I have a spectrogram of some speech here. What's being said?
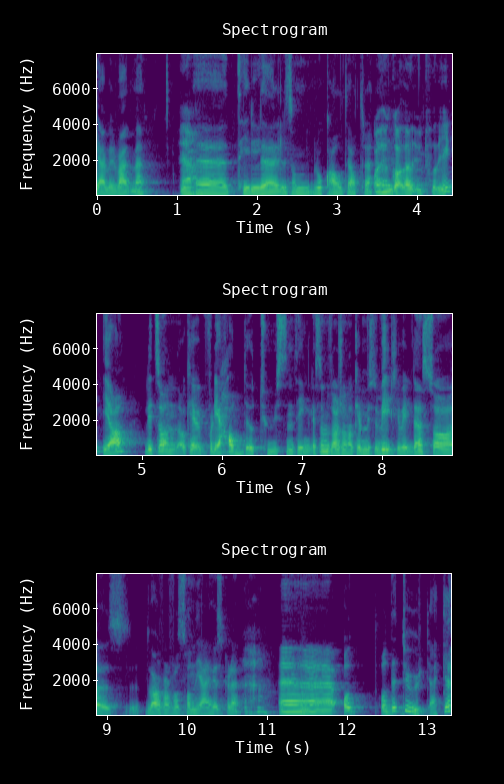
'jeg vil være med' Ja. eh, til eh, liksom lokalteatret. Og hun ga deg en utfordring. Ja, litt sånn, ok, fordi jeg hadde jo tusen ting, liksom. Så var det sånn, ok, hvis du virkelig vil det, så Det var i hvert fall sånn jeg husker det. Eh, og, og det turte jeg ikke.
